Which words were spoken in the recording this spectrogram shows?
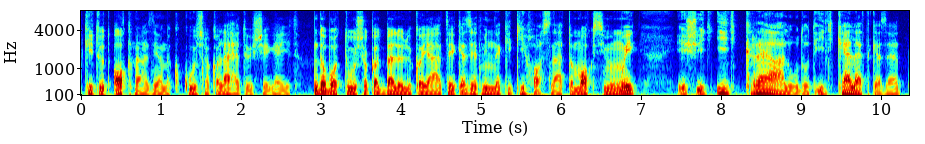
ki tud aknázni annak a kulcsnak a lehetőségeit. Nem dobott túl sokat belőlük a játék, ezért mindenki kihasználta maximumig, és így, így kreálódott, így keletkezett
